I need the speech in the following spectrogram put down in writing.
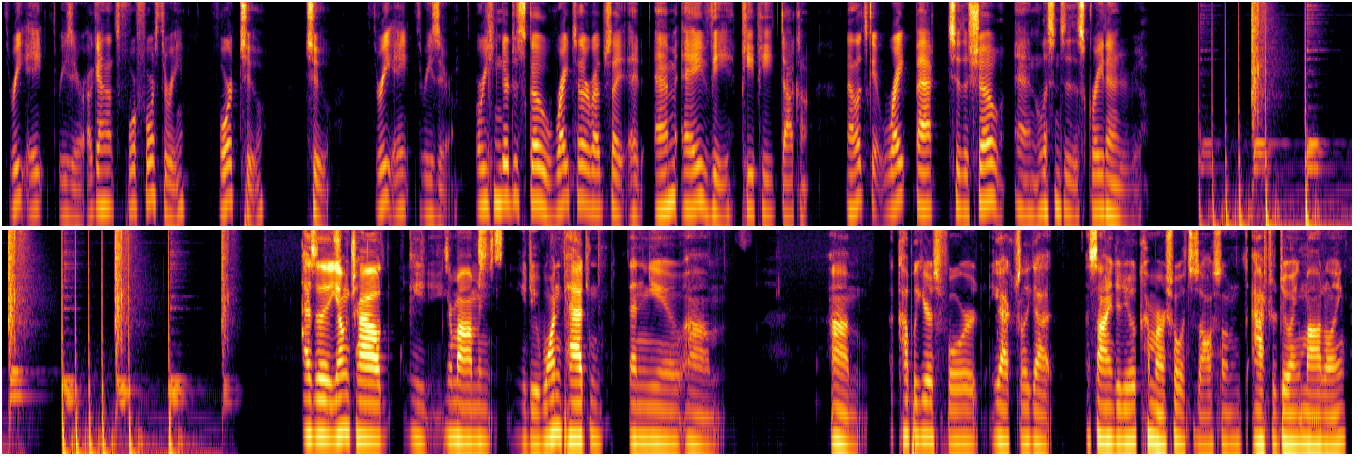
3830. Again, that's 443 422 3830. Or you can go just go right to their website at mavpp.com. Now let's get right back to the show and listen to this great interview. As a young child, your mom and you do one pageant, then you um, um, a couple years forward, you actually got assigned to do a commercial, which is awesome. After doing modeling,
